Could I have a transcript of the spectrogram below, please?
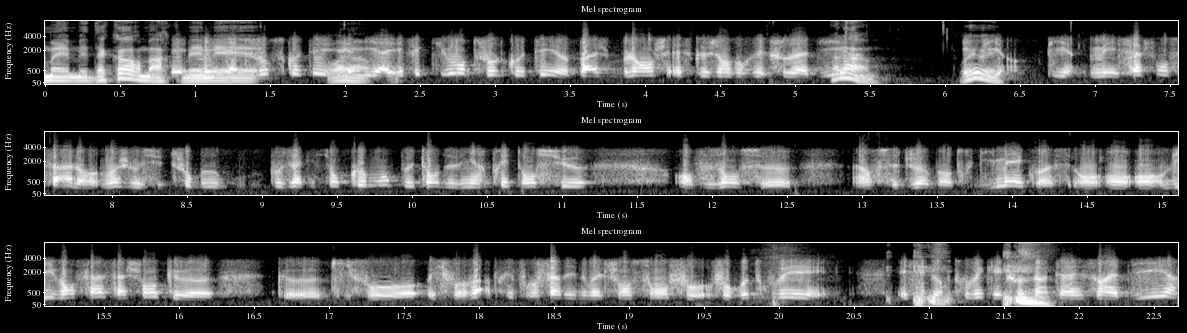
mais mais d'accord, Marc, mais. mais il y a toujours ce côté, y a- voilà. il y, a effectivement toujours le côté page blanche. Est-ce que j'ai encore quelque chose à dire? Voilà. Oui, mais sachant ça, alors moi je me suis toujours posé la question comment peut-on devenir prétentieux en faisant ce, alors ce job entre guillemets quoi, en, en- en vivant ça, sachant que que- qu'il faut, il faut après pour faire des nouvelles chansons, faut, faut retrouver, essayer de retrouver quelque chose d'intéressant à dire,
